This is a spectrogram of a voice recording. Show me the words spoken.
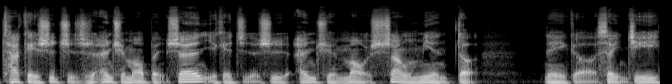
它可以是指的是安全帽本身，也可以指的是安全帽上面的。那个摄影机，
